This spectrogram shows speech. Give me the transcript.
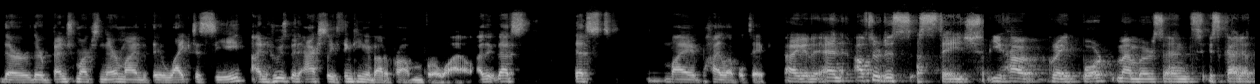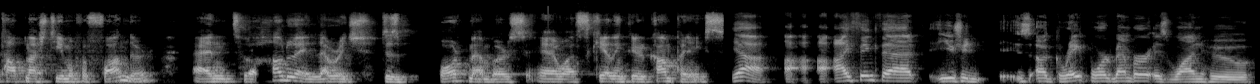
their their benchmarks in their mind that they like to see and who's been actually thinking about a problem for a while i think that's that's my high level take. I get it. And after this stage, you have great board members and it's kind of top notch team of a founder. And how do they leverage these board members uh, while scaling their companies? Yeah, I, I think that you should. A great board member is one who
